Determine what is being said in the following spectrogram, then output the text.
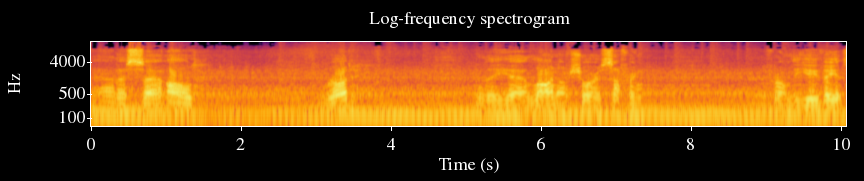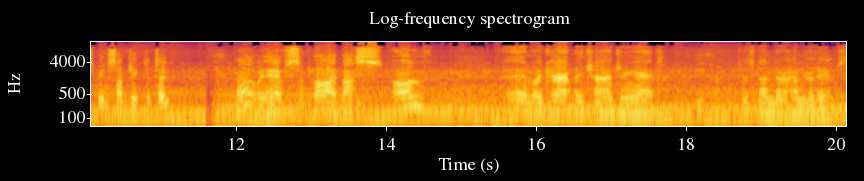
uh, this uh, old rod. The uh, line I'm sure is suffering from the UV it's been subjected to. Well, we have supply bus on and we're currently charging at just under 100 amps.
